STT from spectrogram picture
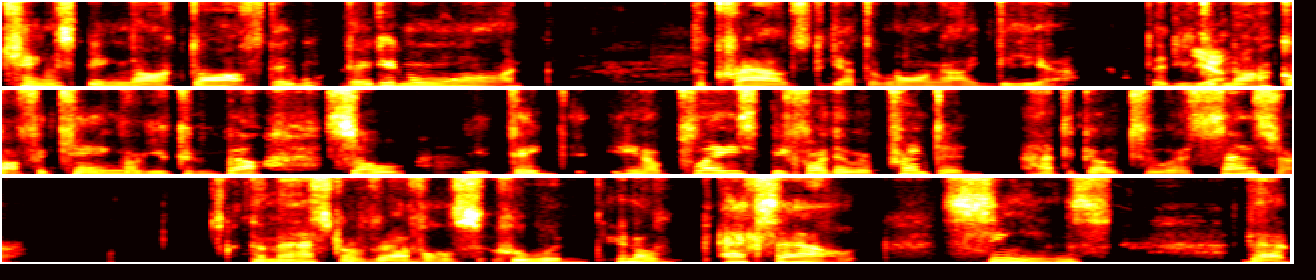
kings being knocked off they they didn't want the crowds to get the wrong idea that you Yeah. could knock off a king or you could well so they you know plays before they were printed had to go to a censor the master of revels who would you know x out scenes that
